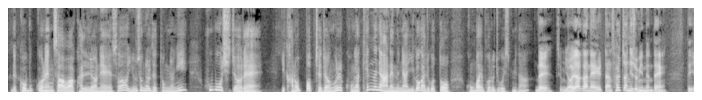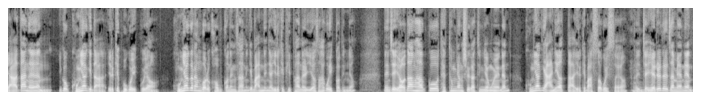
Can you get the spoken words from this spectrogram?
근데 거부권 행사와 관련해서 윤석열 대통령이 후보 시절에 이 간호법 제정을 공약했느냐 안 했느냐 이거 가지고 또 공방이 벌어지고 있습니다. 네, 지금 여야 간에 일단 설전이 좀 있는데, 근데 야당은 이거 공약이다 이렇게 보고 있고요. 공약을 한 거를 거부권 행사하는 게 맞느냐 이렇게 비판을 이어서 하고 있거든요. 근데 이제 여당하고 대통령실 같은 경우에는 공약이 아니었다 이렇게 맞서고 있어요. 그러니까 음. 이제 예를 들자면은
